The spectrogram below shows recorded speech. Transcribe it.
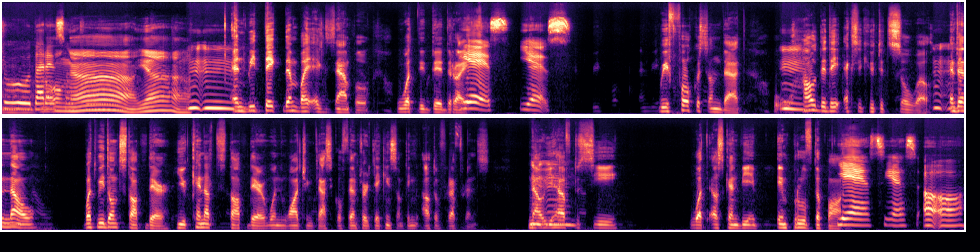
true. That is Oo so nga. Yeah. Mm-mm. and we take them by example what they did right Yes, yes. we focus on that Mm. how did they execute it so well and then now but we don't stop there you cannot stop there when watching classical films or taking something out of reference now you have to see what else can be improved upon Yes, yes. Uh-oh.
